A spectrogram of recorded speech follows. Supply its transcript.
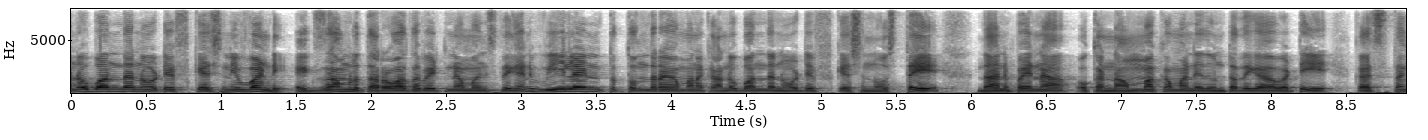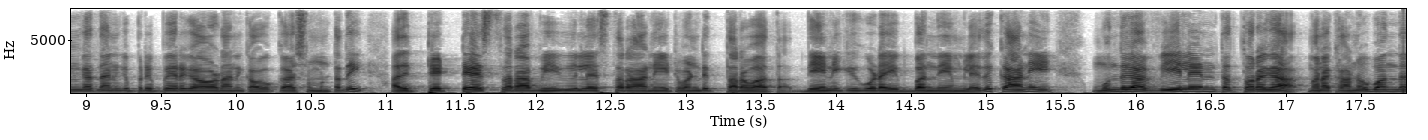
అనుబంధ నోటిఫికేషన్ ఇవ్వండి. ఎగ్జామ్లు తర్వాత పెట్టినా మంచిదే కానీ వీలైనంత తొందరగా మనకు అనుబంధ నోటిఫికేషన్ వస్తే దానిపైన ఒక నమ్మకం అనేది ఉంటుంది కాబట్టి ఖచ్చితంగా దానికి ప్రిపేర్ కావడానికి అవకాశం ఉంటుంది. అది టెట్ వేస్తారా వీవీలు వేస్తారా అనేటువంటి తర్వాత దేనికి కూడా ఇబ్బంది ఏం లేదు. కానీ ముందుగా వీలైనంత త్వరగా మనకు అనుబంధ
